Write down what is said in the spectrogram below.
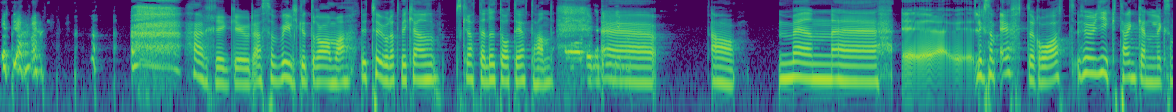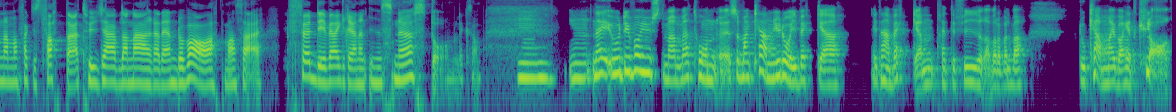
följa med. Herregud, alltså vilket drama. Det är tur att vi kan skratta lite åt det i efterhand. det var det. Eh, ja. Men eh, eh, liksom efteråt, hur gick tanken liksom när man faktiskt fattar att hur jävla nära det ändå var att man så här, födde i vägrenen i en snöstorm? Liksom. Mm, mm. nej, och det var just med, med att hon, så man kan ju då i vecka, i den här veckan, 34 var det väl va? Då kan man ju vara helt klar.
